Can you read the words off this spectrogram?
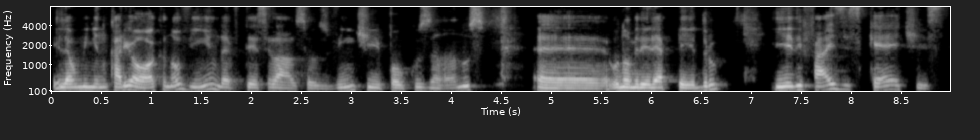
Ele é um menino carioca, novinho, deve ter, sei lá, os seus vinte e poucos anos. É, o nome dele é Pedro. E ele faz esquetes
